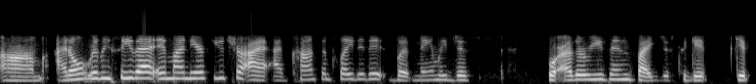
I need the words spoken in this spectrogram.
um, I don't really see that in my near future. I, I've contemplated it, but mainly just for other reasons, like just to get get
